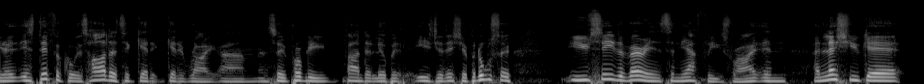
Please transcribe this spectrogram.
you know it's difficult it's harder to get it get it right um and so probably found it a little bit easier this year. But also you see the variance in the athletes right? And unless you get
